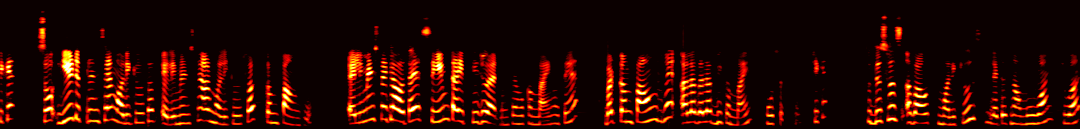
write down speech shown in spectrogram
ठीक है? सो ये डिफरेंस है मॉलिक्यूल्स ऑफ़ एलिमेंट्स में और मॉलिक्यूल्स ऑफ़ कंपाउंड्स में. एलिमेंट्स में क्या होता है? सेम टाइप की जो एटम्स हैं वो कंबाइन होते हैं बट कंपाउंड्स में अलग अलग भी कंबाइन हो सकते हैं. ठीक है? So this was about molecules let us now move on to our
